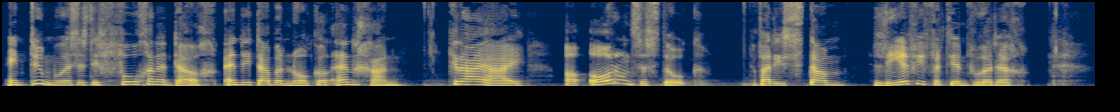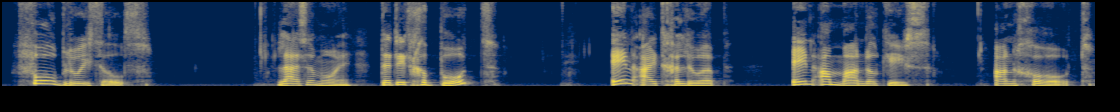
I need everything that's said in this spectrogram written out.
En toe Moses die volgende dag in die tabernakel ingaan, kry hy Aaron se stok wat die stam Lewi verteenwoordig vol bloeisels. Laat mooi, dit het gebot en uitgeloop en amandeltjies aangehad.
